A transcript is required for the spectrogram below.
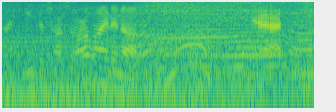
I think the trucks are lining up. Yes.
